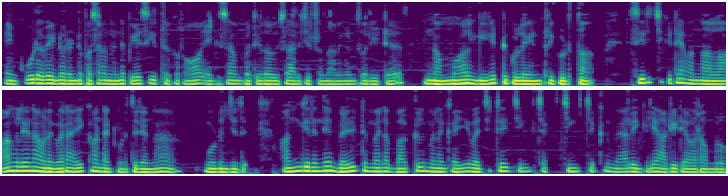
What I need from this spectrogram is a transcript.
என் கூடவே இன்னும் ரெண்டு பசங்க நின்று பேசிகிட்டு இருக்கிறோம் எக்ஸாம் பற்றி ஏதோ விசாரிச்சுட்டு இருந்தானுங்கன்னு சொல்லிட்டு நம்மால் கேட்டுக்குள்ளே என்ட்ரி கொடுத்தான். சிரிச்சுக்கிட்டே வந்தான். லாங்லேயே நான் அவனுக்கு வேறு ஐ கான்டாக்ட் கொடுத்துட்டேன்னா முடிஞ்சுது. அங்கேருந்தே பெல்ட் மேலே பக்கிள் மேலே கையை வச்சுட்டு ஜிங் சக் ஜிங் சக்குன்னு மேலே இங்கேயே ஆடிட்டே வரான் ப்ரோ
